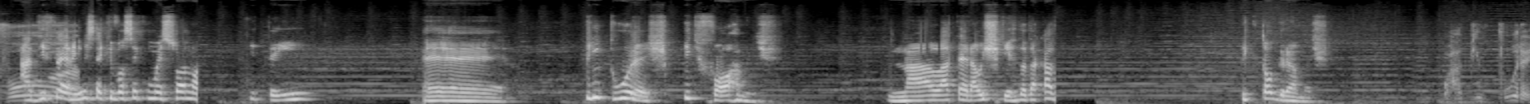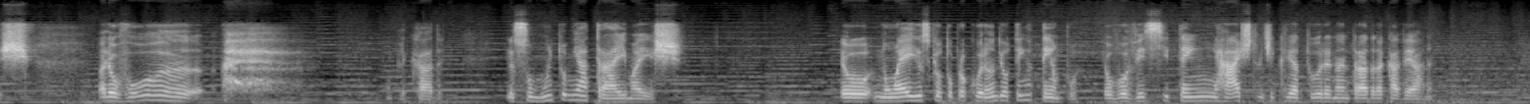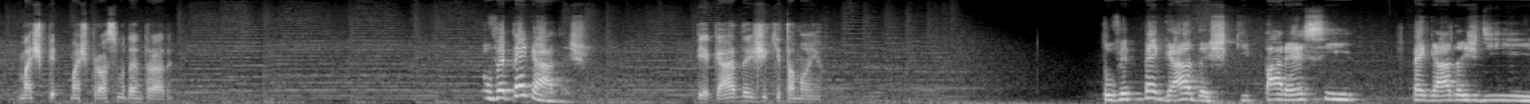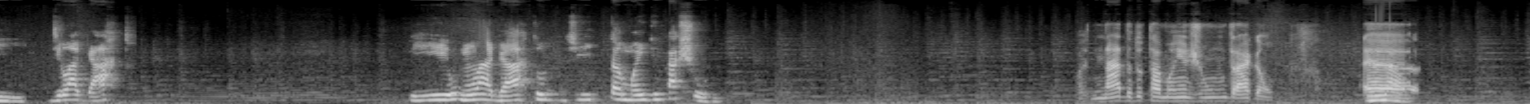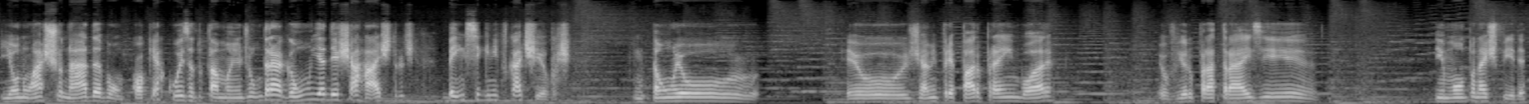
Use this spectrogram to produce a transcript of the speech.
Vou... A diferença é que você começou a notar que tem é, pinturas pitformes na lateral esquerda da caverna. Pictogramas. Porra, pinturas. Olha, eu vou. Complicado. Isso muito me atrai, mas. Eu, não é isso que eu tô procurando e eu tenho tempo. Eu vou ver se tem rastro de criatura na entrada da caverna. Mais, pe- mais próximo da entrada. Tu vê pegadas. Pegadas de que tamanho? Tu vê pegadas que parece pegadas de, de lagarto. E um lagarto de tamanho de um cachorro. Nada do tamanho de um dragão. É. E eu não acho nada, bom, qualquer coisa do tamanho de um dragão ia deixar rastros bem significativos. Então eu eu já me preparo para ir embora. Eu viro para trás e e monto na speeder.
